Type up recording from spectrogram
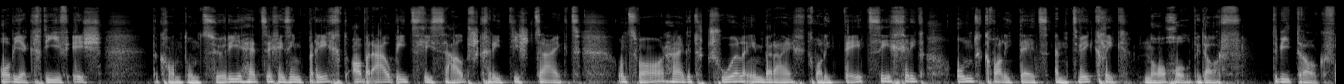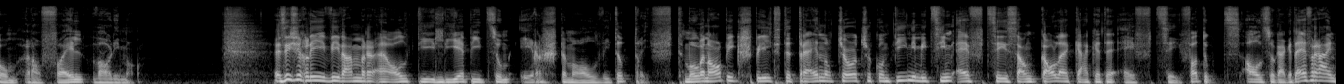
objektiv ist. Der Kanton Zürich hat sich in seinem Bericht aber auch ein bisschen selbstkritisch gezeigt. Und zwar haben die Schulen im Bereich Qualitätssicherung und Qualitätsentwicklung Nachholbedarf. Der Beitrag von Raphael Wallimann. Es ist ein bisschen wie wenn man eine alte Liebe zum ersten Mal wieder trifft. Morgen Abend spielt der Trainer Giorgio Contini mit seinem FC St. Gallen gegen den FC Vaduz. Also gegen den Verein,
